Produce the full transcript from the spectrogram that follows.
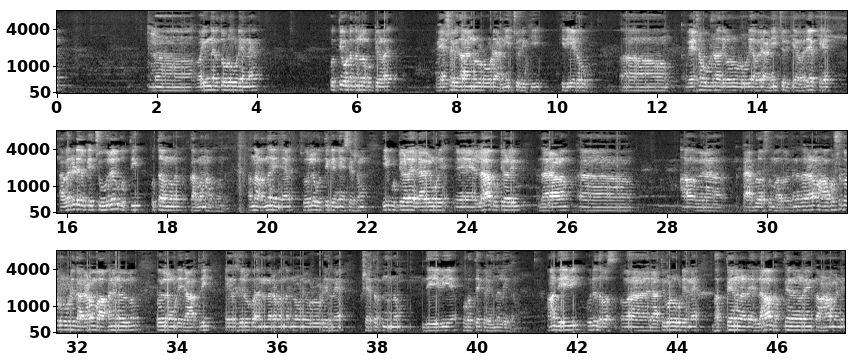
വൈകുന്നേരത്തോടു കൂടി തന്നെ കുത്തിയോട്ടത്തിനുള്ള കുട്ടികളെ വേഷവിധാനങ്ങളോടുകൂടി അണിയിച്ചൊരുക്കി കിരീടവും വേഷഭൂഷാദികളോടുകൂടി അവരെ അണിയിച്ചൊരുക്കി അവരെയൊക്കെ അവരുടെയൊക്കെ ചൂരൽ കുത്തി കുത്താന്നുള്ള കർമ്മം നടക്കുന്നുണ്ട്. അത് നടന്നു കഴിഞ്ഞാൽ ചൂരൽ കുത്തി കഴിഞ്ഞ ശേഷം ഈ കുട്ടികളെ എല്ലാവരും കൂടി എല്ലാ കുട്ടികളെയും ധാരാളം പിന്നെ ടാബ്ലോസും അതുപോലെ തന്നെ ധാരാളം ആഘോഷത്തോടു കൂടി ധാരാളം വാഹനങ്ങളിലും എല്ലാം കൂടി രാത്രി ഏകദേശം ഒരു പതിനൊന്നര പന്ത്രണ്ട് മണിയോടുകൂടി തന്നെ ക്ഷേത്രത്തിൽ നിന്നും ദേവിയെ പുറത്തേക്ക് എഴുന്നള്ളിയാണ് ആ ദേവി ഒരു ദിവസം രാത്രിയോടു കൂടി തന്നെ ഭക്തജനങ്ങളുടെ എല്ലാ ഭക്തജനങ്ങളെയും കാണാൻ വേണ്ടി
